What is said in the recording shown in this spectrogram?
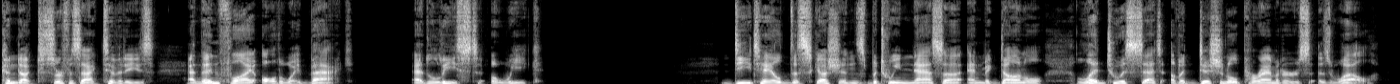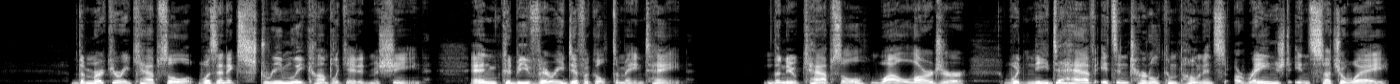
conduct surface activities, and then fly all the way back. At least a week. Detailed discussions between NASA and McDonnell led to a set of additional parameters as well. The Mercury capsule was an extremely complicated machine and could be very difficult to maintain. The new capsule, while larger, would need to have its internal components arranged in such a way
